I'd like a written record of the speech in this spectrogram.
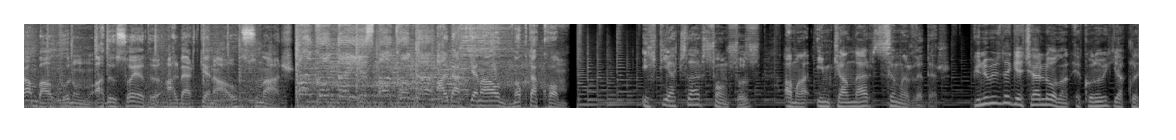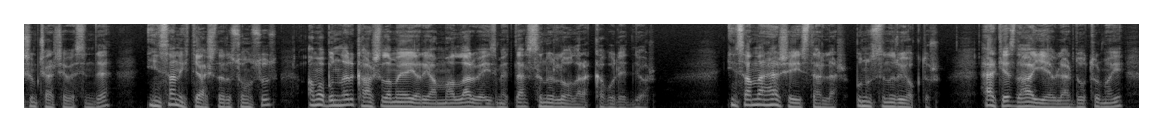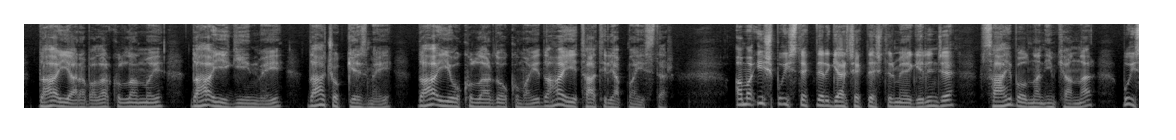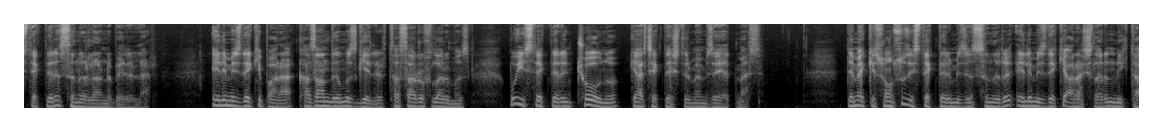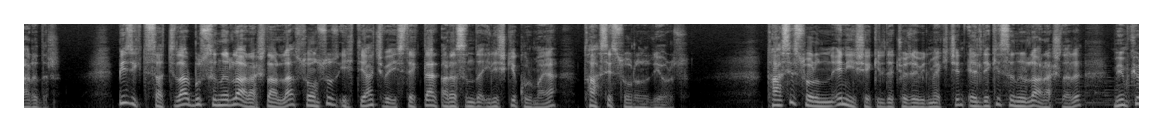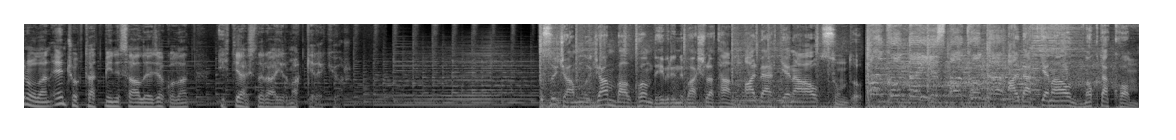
Cam Balkon'un adı soyadı Albert Genau sunar. Balkondayız balkonda. albertgenau.com İhtiyaçlar sonsuz ama imkanlar sınırlıdır. Günümüzde geçerli olan ekonomik yaklaşım çerçevesinde insan ihtiyaçları sonsuz ama bunları karşılamaya yarayan mallar ve hizmetler sınırlı olarak kabul ediliyor. İnsanlar her şeyi isterler. Bunun sınırı yoktur. Herkes daha iyi evlerde oturmayı, daha iyi arabalar kullanmayı, daha iyi giyinmeyi, daha çok gezmeyi, daha iyi okullarda okumayı, daha iyi tatil yapmayı ister. Ama iş bu istekleri gerçekleştirmeye gelince sahip olunan imkanlar bu isteklerin sınırlarını belirler. Elimizdeki para, kazandığımız gelir, tasarruflarımız bu isteklerin çoğunu gerçekleştirmemize yetmez. Demek ki sonsuz isteklerimizin sınırı elimizdeki araçların miktarıdır. Biz iktisatçılar bu sınırlı araçlarla sonsuz ihtiyaç ve istekler arasında ilişki kurmaya tahsis sorunu diyoruz. Tahsis sorununu en iyi şekilde çözebilmek için eldeki sınırlı araçları mümkün olan en çok tatmini sağlayacak olan ihtiyaçlara ayırmak gerekiyor. Isı camlı cam balkon devrini başlatan Albert Genau sundu. Balkondayız balkonda. albertgenau.com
